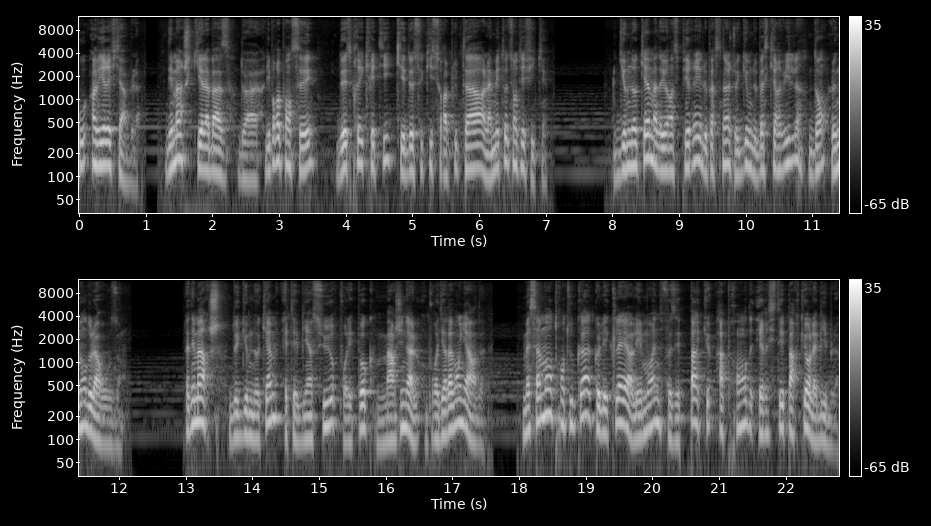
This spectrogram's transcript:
ou invérifiables. Démarche qui est la base de la libre pensée, de critique et de ce qui sera plus tard la méthode scientifique. Guillaume Nocam a d'ailleurs inspiré le personnage de Guillaume de Baskerville dans Le nom de la rose. La démarche de Guillaume Nocam était bien sûr pour l'époque marginale, on pourrait dire d'avant-garde, mais ça montre en tout cas que les clercs, les moines faisaient pas que apprendre et réciter par cœur la Bible.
